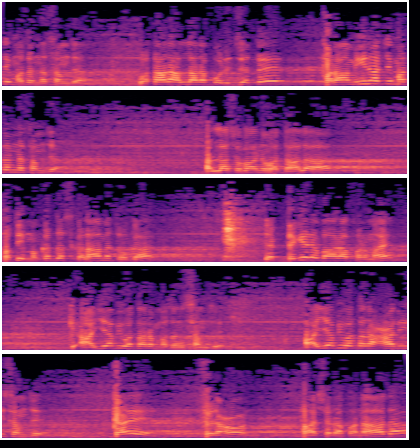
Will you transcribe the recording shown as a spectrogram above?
تے مزن نہ سمجھا۔ وہ تارا اللہ رب العزت فرامینا تے مدن نہ سمجھا۔ اللہ سبحانہ و تعالی ہوتی مقدس کلام تو کا ایک دگیر بارہ فرمائے کہ آئیا بھی وہ تارا مزن سمجھے۔ آئیا بھی وہ تارا عالی سمجھے۔ کہے، فرعون فاشرف نادا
